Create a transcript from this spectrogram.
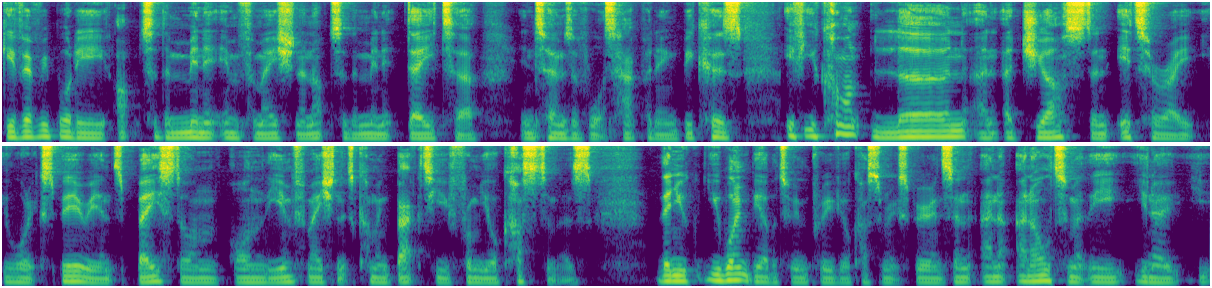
Give everybody up to the minute information and up to the minute data in terms of what's happening. Because if you can't learn and adjust and iterate your experience based on, on the information that's coming back to you from your customers, then you, you won't be able to improve your customer experience and, and, and ultimately you know you,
